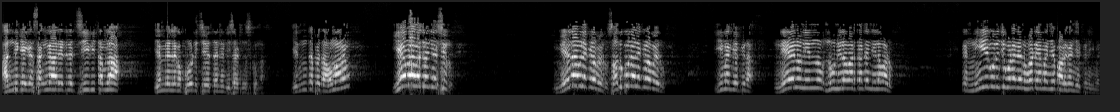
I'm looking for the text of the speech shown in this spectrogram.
అందుకే ఇక సంగారెడ్డిల జీవితంలో ఎమ్మెల్యేగా పోటీ చేయొద్దని డిసైడ్ చేసుకున్నా. ఎంత పెద్ద అవమానం? ఏం ఆలోచన చేసిర్రు? మేధావులు ఎక్కడ పోయారు చదువుకున్న వాళ్ళు ఎక్కడ పోయారు ఈమెకు చెప్పిన నేను నిన్ను నువ్వు నిలబడతాంటే నిలబడు. నీ గురించి కూడా నేను ఓటేయమని చెప్పి అడగని చెప్పిన ఈమె.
